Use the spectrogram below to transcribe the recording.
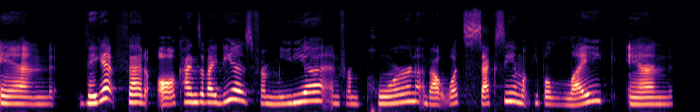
And they get fed all kinds of ideas from media and from porn about what's sexy and what people like. And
